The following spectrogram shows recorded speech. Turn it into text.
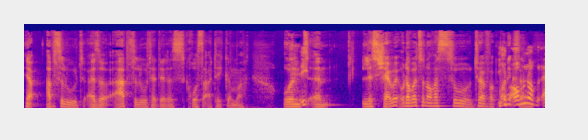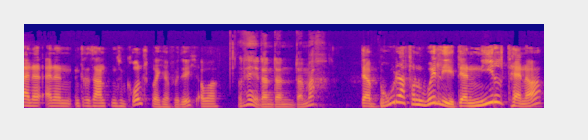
Ja, absolut. Also absolut hat er das großartig gemacht. Und Ich- ähm, Liz Sherry, oder wolltest du noch was zu Trevor Ich habe auch noch eine, einen interessanten Synchronsprecher für dich, aber Okay, dann, dann, dann mach. der Bruder von Willy, der Neil Tanner,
